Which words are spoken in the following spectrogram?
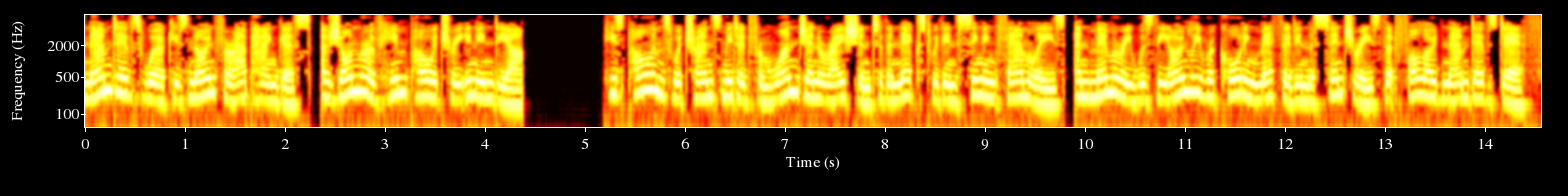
Namdev's work is known for Abhangas, a genre of hymn poetry in India. His poems were transmitted from one generation to the next within singing families, and memory was the only recording method in the centuries that followed Namdev's death.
